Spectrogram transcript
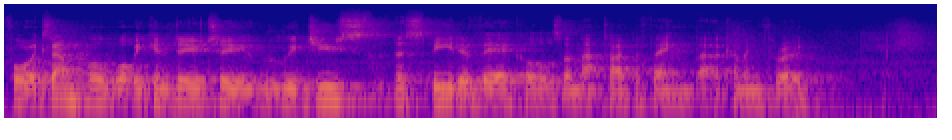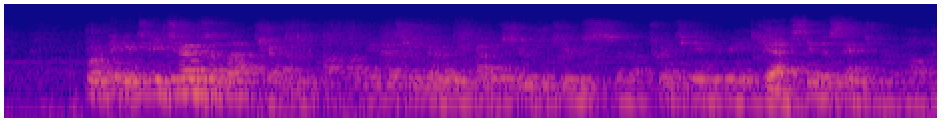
for example, what we can do to reduce the speed of vehicles and that type of thing that are coming through? Well, I think in, terms of that, Chairman, mean, as you know, we've managed to introduce uh, 20 MPH Yes. in the centre of Eye.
